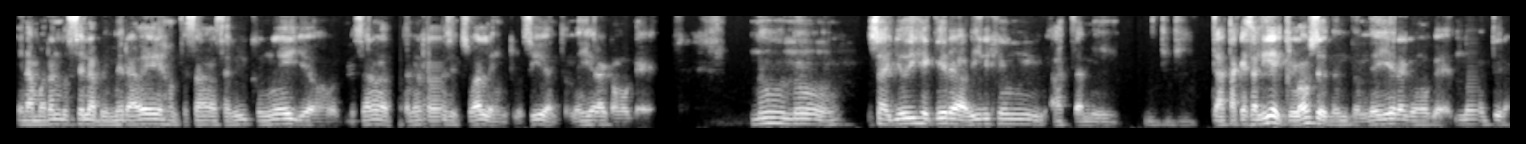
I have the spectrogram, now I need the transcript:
enamorándose la primera vez, o empezaban a salir con ellos, o empezaron a tener relaciones sexuales inclusive, ¿entendés? Y era como que, no, no, o sea, yo dije que era virgen hasta mi, hasta que salí del closet, ¿entendés? Y era como que, no, mentira.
